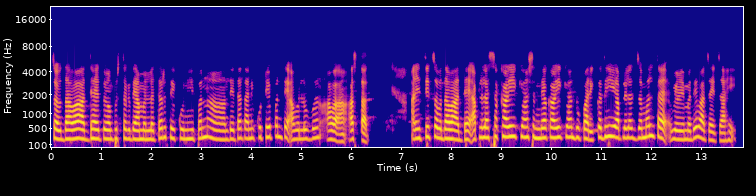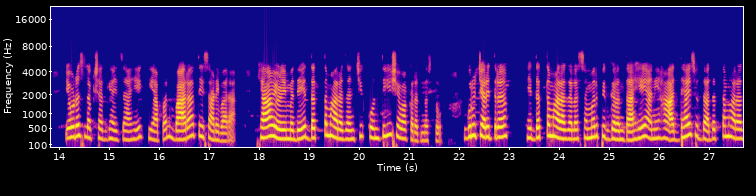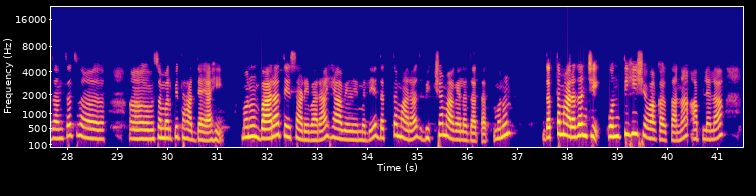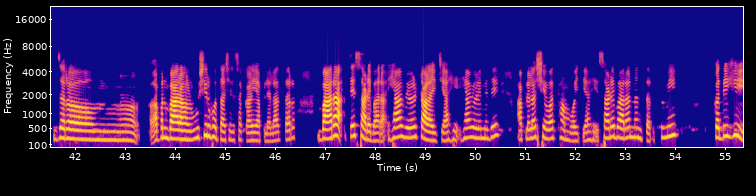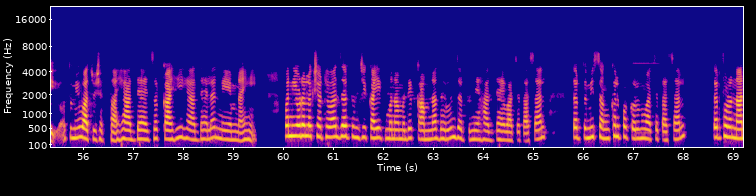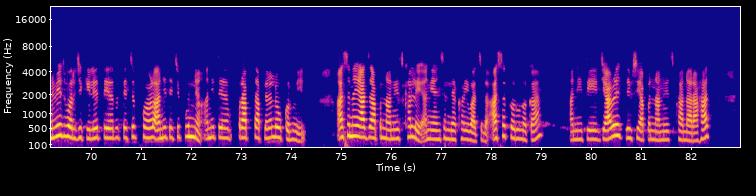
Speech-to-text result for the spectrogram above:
चौदावा अध्याय पुस्तक द्या म्हणलं तर ते कुणीही पण देतात आणि कुठे पण ते अवलंबून असतात. आणि ते चौदावा अध्याय आपल्याला सकाळी किंवा संध्याकाळी किंवा दुपारी कधीही आपल्याला जमल त्या वेळेमध्ये वाचायचं आहे. एवढंच लक्षात घ्यायचं आहे की आपण बारा ते साडेबारा ह्या वेळेमध्ये दत्त महाराजांची कोणतीही सेवा करत नसतो. गुरुचरित्र हे दत्त महाराजाला समर्पित ग्रंथ आहे आणि हा अध्याय सुद्धा दत्त महाराजांचाच समर्पित हा अध्याय आहे. म्हणून बारा ते साडेबारा ह्या वेळेमध्ये दत्त महाराज भिक्षा मागायला जातात. म्हणून दत्त महाराजांची कोणतीही सेवा करताना आपल्याला जर आपण बारा उशीर होत असेल सकाळी आपल्याला तर बारा ते साडेबारा ह्या वेळ टाळायची आहे. ह्या वेळेमध्ये आपल्याला सेवा थांबवायची आहे. साडेबारा नंतर तुम्ही कधीही तुम्ही वाचू शकता. ह्या अध्यायाचं काही ह्या अध्यायाला नियम नाही. पण एवढं लक्षात ठेवा जर तुमची काही मनामध्ये कामना धरून जर तुम्ही हा अध्याय वाचत असाल तर तुम्ही संकल्प करून वाचत असाल तर थोडं नॉनव्हेज वर्ज केले तर त्याचं फळ आणि त्याचे पुण्य आणि ते प्राप्त आपल्याला लवकर होईल. असं नाही आज आपण नॉनव्हेज खाल्ले आणि संध्याकाळी वाचलं. असं करू नका. आणि ते ज्यावेळेस दिवशी आपण नॉनव्हेज खाणार आहात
